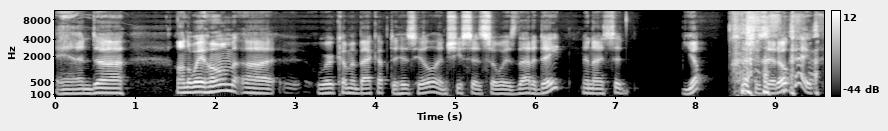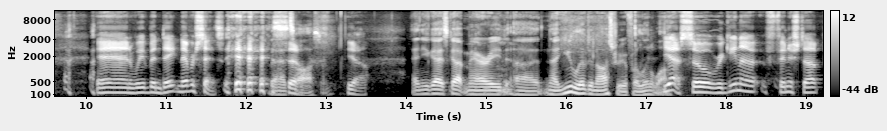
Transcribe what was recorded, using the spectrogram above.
And uh, on the way home, uh, we're coming back up to his hill, and she said, "So is that a date?" And I said, "Yep." And she said, "Okay," and we've been dating ever since. That's so, awesome. Yeah. And you guys got married. Uh, now you lived in Austria for a little while. Yeah. So Regina finished up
